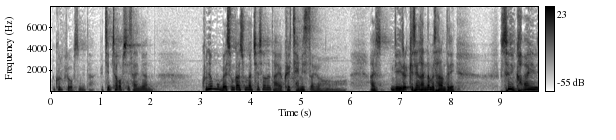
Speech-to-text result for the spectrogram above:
그럴 필요가 없습니다. 그러니까 집착 없이 살면 그냥 뭐 매 순간순간 최선을 다해요. 그게 재밌어요. 아 이제 이렇게 생각한다면 사람들이 스님 가만히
